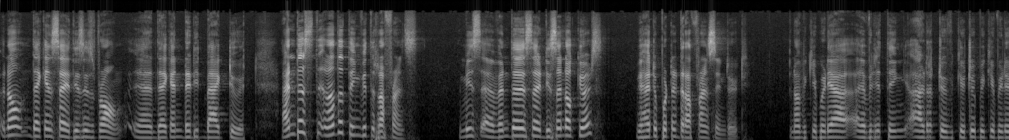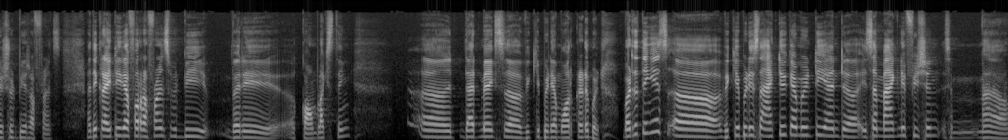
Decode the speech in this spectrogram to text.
you know they can say this is wrong, and they can edit back to it. And there's th- another thing with reference. Means uh, when there's a dissent occurs, we have to put a reference into it. You know, Wikipedia, everything added to Wikipedia should be reference. And the criteria for reference would be very uh, complex thing. Uh, that makes uh, Wikipedia more credible. But the thing is, uh, Wikipedia is an active community and uh, it's a magnificent, it's a ma-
